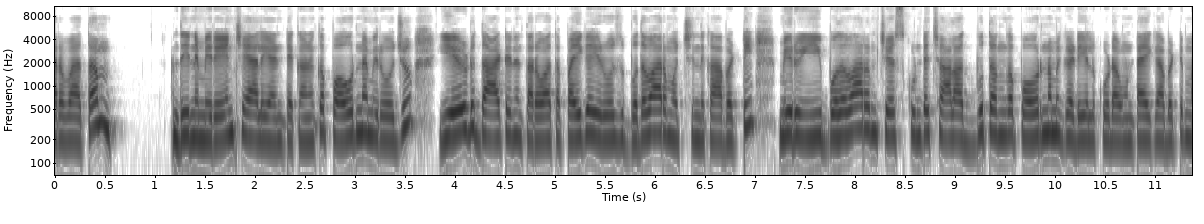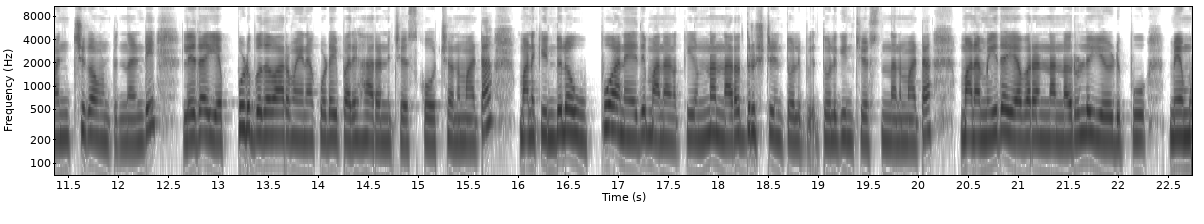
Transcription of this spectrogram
తర్వాత దీన్ని మీరు ఏం చేయాలి అంటే కనుక పౌర్ణమి రోజు ఏడు దాటిన తర్వాత పైగా ఈరోజు బుధవారం వచ్చింది కాబట్టి మీరు ఈ బుధవారం చేసుకుంటే చాలా అద్భుతంగా పౌర్ణమి గడియలు కూడా ఉంటాయి కాబట్టి మంచిగా ఉంటుందండి. లేదా ఎప్పుడు బుధవారం అయినా కూడా ఈ పరిహారాన్ని చేసుకోవచ్చు అనమాట మనకి ఇందులో ఉప్పు అనేది మనకి ఉన్న నరదృష్టిని తొలి తొలగించేస్తుంది అనమాట మన మీద ఎవరన్నా నరుల ఏడుపు మేము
